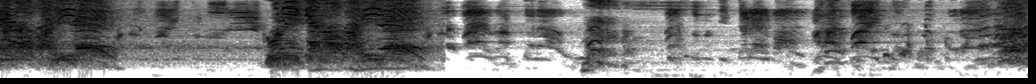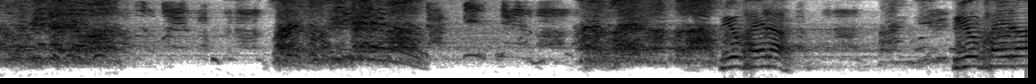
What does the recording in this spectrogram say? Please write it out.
কেন বাহিরে? খুনি কেন বাহিরে? রাষ্ট্রপতি চড়ের ভাই রাষ্ট্রপতি প্রিয় ভাইরা প্রিয় ভাইরা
